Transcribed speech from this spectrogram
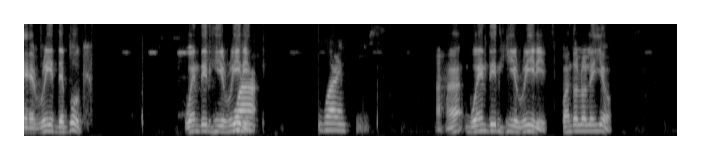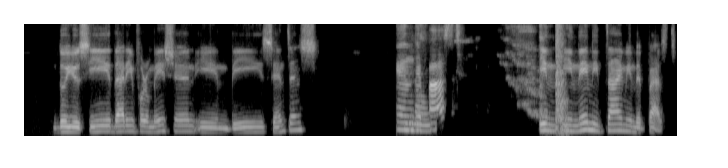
uh, read the book? When did he read it? War, war and peace. Ajá. When did he read it? ¿Cuándo lo leyó? Do you see that information in the sentence? In the past, In, in any time in the past.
